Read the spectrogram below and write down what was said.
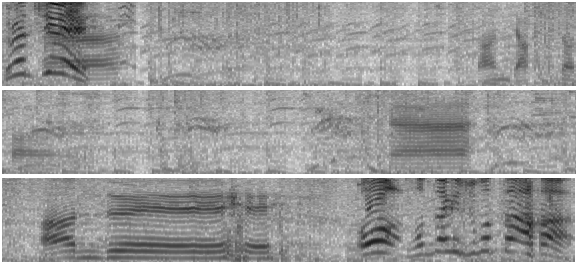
그렇지! 자, 난 약자다 자 안 돼 어 선장이 죽었다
